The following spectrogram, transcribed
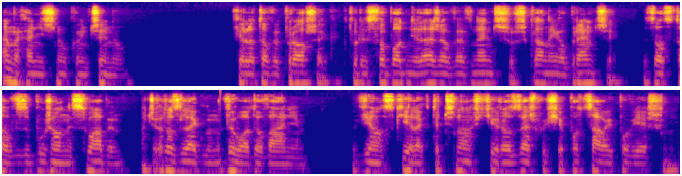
a mechaniczną kończyną. Fioletowy proszek, który swobodnie leżał we wnętrzu szklanej obręczy, został wzburzony słabym, acz rozległym wyładowaniem. Wiązki elektryczności rozeszły się po całej powierzchni,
